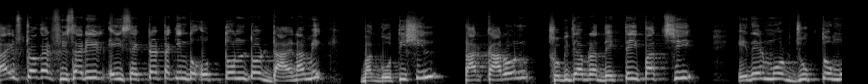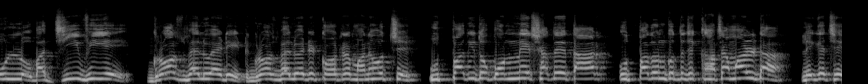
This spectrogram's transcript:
লাইভ স্টক আর ফিশারির এই সেক্টরটা কিন্তু অত্যন্ত ডায়নামিক বা গতিশীল। তার কারণ ছবিতে আমরা দেখতেই পাচ্ছি, এদের মোট যুক্ত মূল্য বা GVA gross value added gross value added কথাটার মানে হচ্ছে উৎপাদিত পণ্যের সাথে তার উৎপাদন করতে যে কাঁচামালটা লেগেছে,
